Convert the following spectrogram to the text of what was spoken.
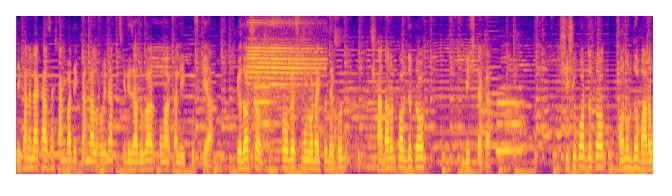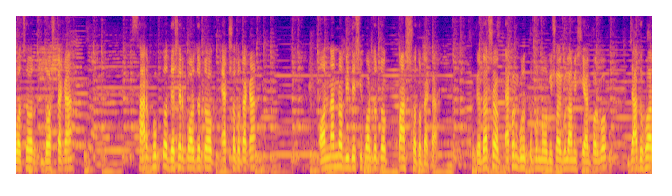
যেখানে লেখা আছে সাংবাদিক কাঙ্গাল, হরিনাথ স্মৃতি জাদুঘর, কুমারখালী, কুষ্টিয়া। প্রিয় দর্শক, প্রবেশ মূল্যটা একটু দেখুন। সাধারণ পর্যটক, বিশ টাকা। শিশু পর্যটক, অনূর্ধ্ব বারো বছর, দশ টাকা। সার্কভুক্ত দেশের পর্যটক একশত টাকা, অন্যান্য বিদেশি পর্যটক পাঁচশত টাকা। প্রিয় দর্শক, এখন গুরুত্বপূর্ণ বিষয়গুলো আমি শেয়ার করব। জাদুঘর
